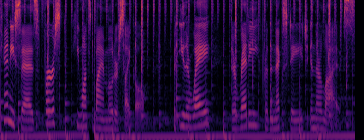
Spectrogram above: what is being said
Kenny says first he wants to buy a motorcycle. But either way, they're ready for the next stage in their lives.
